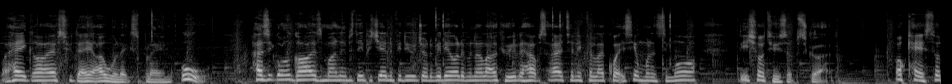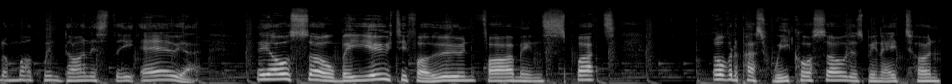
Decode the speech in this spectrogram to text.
But hey guys, today I will explain. Oh, how's it going guys? My name is DPJ and if you do enjoy the video, leaving a like really helps out. And if you like what you see and want to see more, be sure to subscribe. Okay, so the Mohgwyn Dynasty area. They also beautiful rune farming spot. Over the past week or so, there's been a ton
